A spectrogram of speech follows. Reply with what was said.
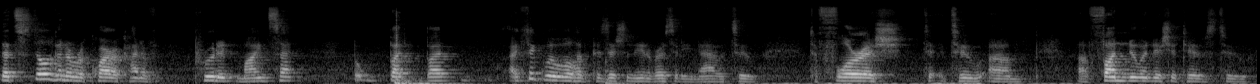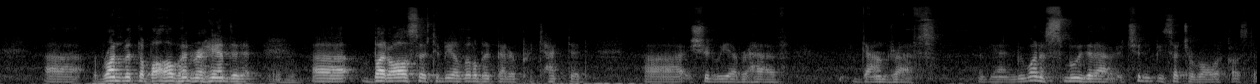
that's still going to require a kind of prudent mindset but, but, but I think we will have positioned the university now to, to flourish, to, to um, uh, fund new initiatives, to uh, run with the ball when we're handed it, Mm-hmm. uh, but also to be a little bit better protected uh, should we ever have downdrafts again. We want to smooth it out. It shouldn't be such a roller coaster.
